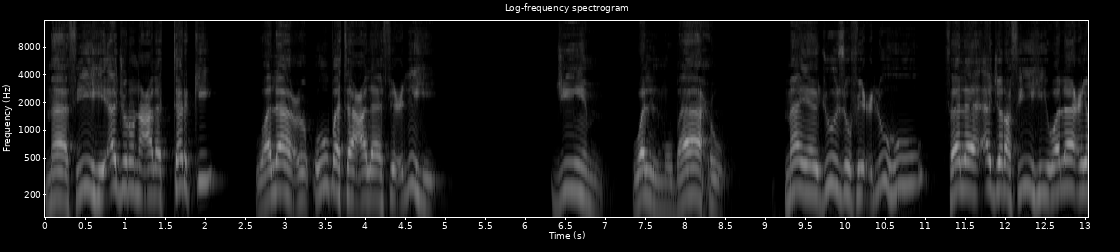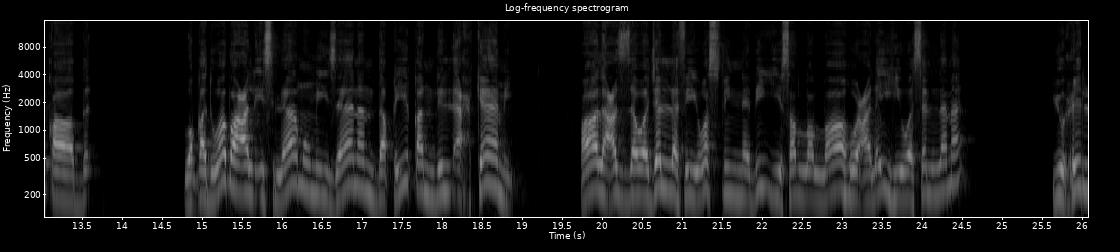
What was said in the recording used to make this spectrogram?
ما فيه أجر على الترك ولا عقوبة على فعله. جيم والمباح. ما يجوز فعله فلا أجر فيه ولا عقاب. وقد وضع الإسلام ميزانا دقيقا للأحكام. قال عز وجل في وصف النبي صلى الله عليه وسلم يحل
